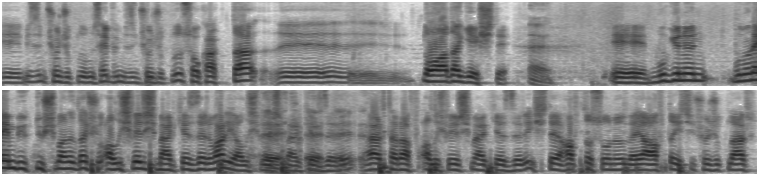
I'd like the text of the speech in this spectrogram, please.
e, bizim çocukluğumuz, hepimizin çocukluğu sokakta, e, doğada geçti. Evet. E, bugünün bunun en büyük düşmanı da şu alışveriş merkezleri var ya alışveriş evet, merkezleri. Evet, evet. Her taraf alışveriş merkezleri. İşte hafta sonu veya hafta içi çocuklar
